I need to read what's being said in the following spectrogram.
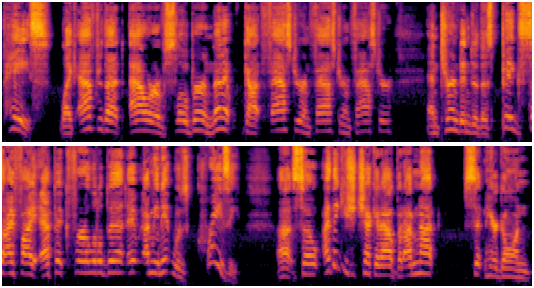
pace. Like after that hour of slow burn, then it got faster and faster and faster, and turned into this big sci-fi epic for a little bit. It, I mean, it was crazy. Uh, so I think you should check it out. But I'm not sitting here going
